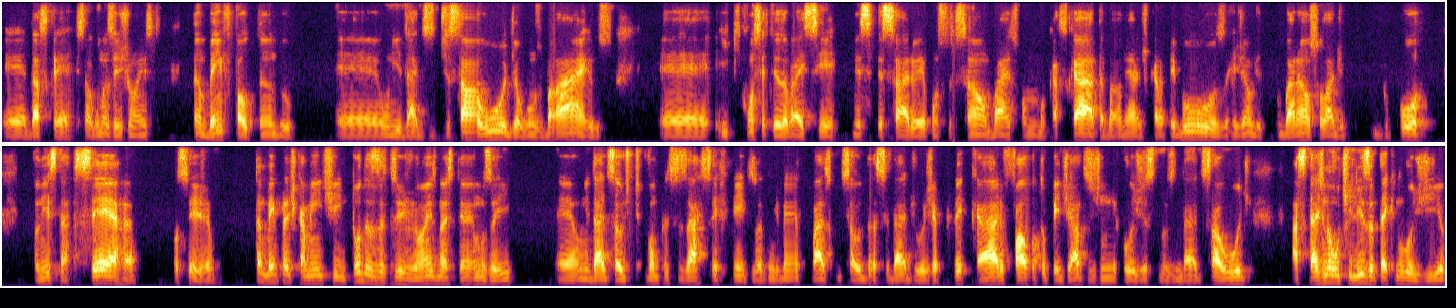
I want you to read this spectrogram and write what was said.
é, das creches. Algumas regiões também faltando é, unidades de saúde, alguns bairros, é, e que com certeza vai ser necessário a construção, bairros como Cascata, Balneário de Carapebus, região de Tubarão, Solar de, do Porto, Planície da Serra, ou seja, também praticamente em todas as regiões nós temos aí é, unidades de saúde que vão precisar ser feitas. O atendimento básico de saúde da cidade hoje é precário, faltam pediatras e ginecologistas nas unidades de saúde, a cidade não utiliza tecnologia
